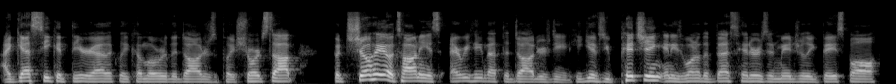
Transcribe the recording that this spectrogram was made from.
I guess he could theoretically come over to the Dodgers and play shortstop. But Shohei Ohtani is everything that the Dodgers need. He gives you pitching, and he's one of the best hitters in Major League Baseball.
